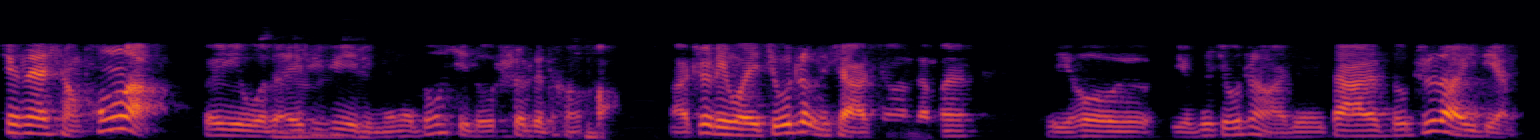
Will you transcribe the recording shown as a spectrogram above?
现在想通了，所以我的 APP 里面的东西都设置的很好啊。这里我也纠正一下，希望咱们以后也不纠正啊，就是大家都知道一点，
